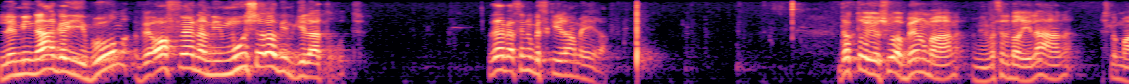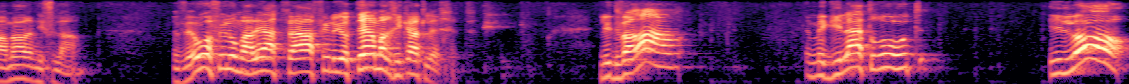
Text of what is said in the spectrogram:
למנהג הייבום ואופן המימוש שלו במגילת רות. זה עשינו בסקירה מהירה. דוקטור יהושע ברמן מאוניברסיטת בר אילן, יש לו מאמר נפלא, והוא אפילו מעלה הצעה אפילו יותר מרחיקת לכת. לדבריו, מגילת רות היא לא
